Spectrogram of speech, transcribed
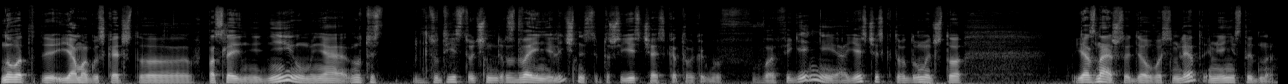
Ну вот я могу сказать, что в последние дни у меня, ну то есть тут есть очень раздвоение личности, потому что есть часть, которая как бы в офигении, а есть часть, которая думает, что я знаю, что я делал 8 лет, и мне не стыдно.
